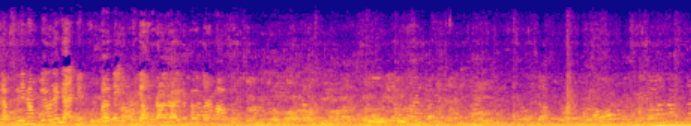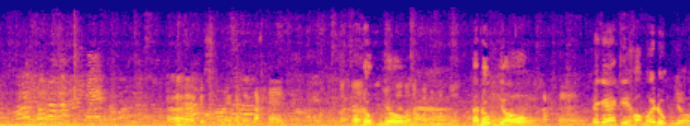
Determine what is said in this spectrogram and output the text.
Nhập đi năm kêu lấy dài nhất cũng tay tay cũng dầu rồi lại thôi tới mau à, cái sữa này có thể lắc ha ta đụng vô nè. ta đụng vô. Cái ghe kia họ mới đụng vô.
